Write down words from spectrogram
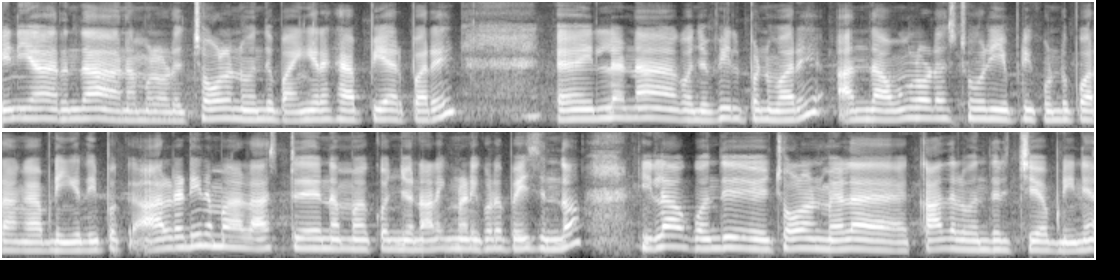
ஏனியாக இருந்தால் நம்மளோட சோழன் வந்து பயங்கர ஹாப்பியாக இருப்பார். இல்லைன்னா கொஞ்சம் ஃபீல் பண்ணுவார். அந்த அவங்களோட ஸ்டோரி எப்படி கொண்டு போகிறாங்க அப்படிங்கிறது. இப்போ ஆல்ரெடி நம்ம லாஸ்ட்டு நம்ம கொஞ்சம் நாளைக்கு முன்னாடி கூட பேசியிருந்தோம். நிலாவுக்கு வந்து சோழன் மேலே காதல் வந்துருச்சு அப்படின்னு.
